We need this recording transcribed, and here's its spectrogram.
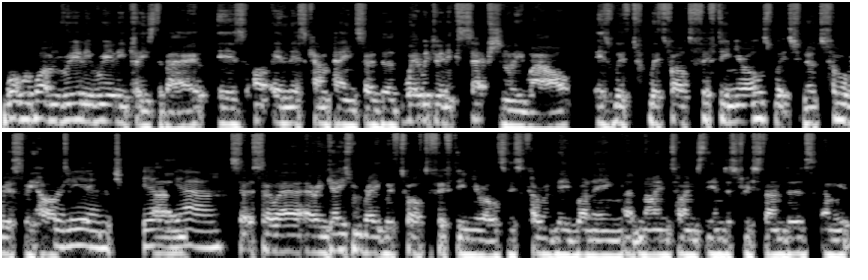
what, what I'm really, really pleased about is uh, in this campaign. So the where we're doing exceptionally well is with with 12 to 15 year olds, which notoriously hard Brilliant. to reach. Yeah, um, yeah. So, so our, our, engagement rate with 12 to 15 year olds is currently running at nine times the industry standards. And we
